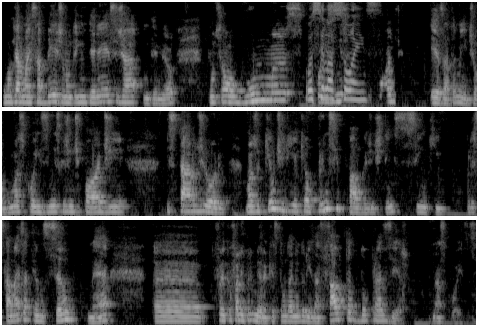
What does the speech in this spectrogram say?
não quero mais saber, já não tenho interesse, já, entendeu? Então são algumas oscilações. Pode, exatamente, algumas coisinhas que a gente pode estar de olho. Mas o que eu diria que é o principal que a gente tem sim que prestar mais atenção, né? Uh, foi o que eu falei primeiro, a questão da anedonia, da falta do prazer nas coisas.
